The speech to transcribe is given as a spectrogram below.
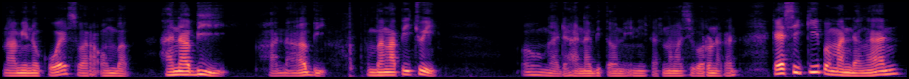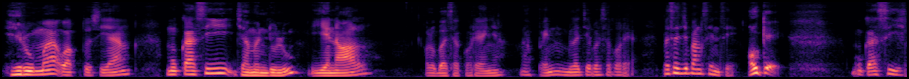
nami no koe suara ombak. Hanabi, hanabi, kembang api cuy. Oh nggak ada hanabi tahun ini karena masih corona kan. Kesiki pemandangan, hiruma waktu siang, mukasi zaman dulu, yenal. Kalau bahasa Koreanya, ngapain belajar bahasa Korea? Bahasa Jepang sensei. Oke. Mukasi,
